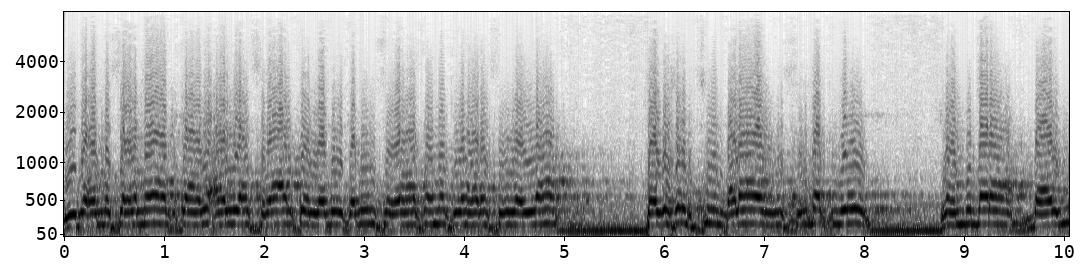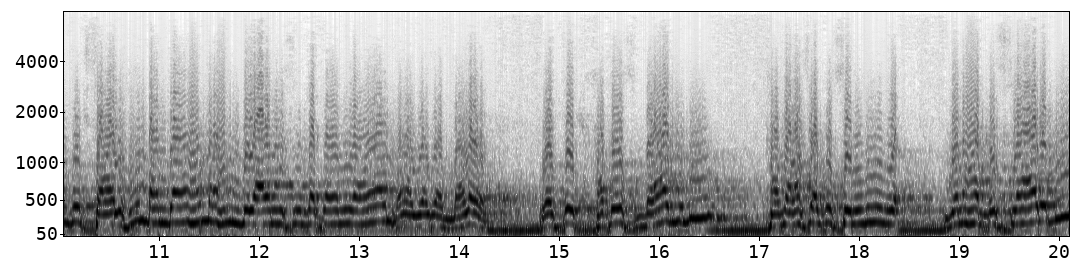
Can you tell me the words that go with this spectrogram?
دیگر مسلمان که آیا سوال که نبی کریم صلی الله علیه و آله یا رسول الله فجر چین بلا مصیبت یہ رنگ برا باوجود ایک صالحین بندہ ہم ہم بلا مصیبت آنے آیا بلا جگہ بلے وقت خبوص باوجود حداثت سلی جنہ بسیار بھی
